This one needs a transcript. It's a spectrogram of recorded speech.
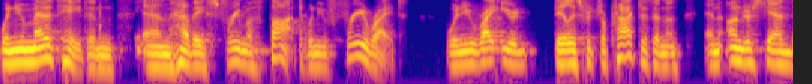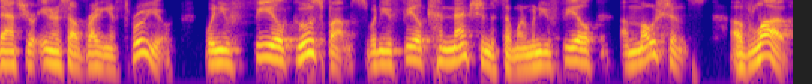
When you meditate and, and have a stream of thought, when you free write, when you write your daily spiritual practice and, and understand that's your inner self writing it through you, when you feel goosebumps, when you feel connection to someone, when you feel emotions of love,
